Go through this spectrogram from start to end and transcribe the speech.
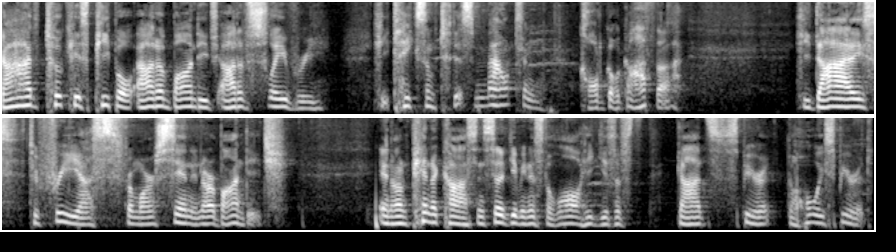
God took his people out of bondage, out of slavery. He takes them to this mountain called Golgotha. He dies to free us from our sin and our bondage. And on Pentecost, instead of giving us the law, He gives us God's Spirit, the Holy Spirit.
